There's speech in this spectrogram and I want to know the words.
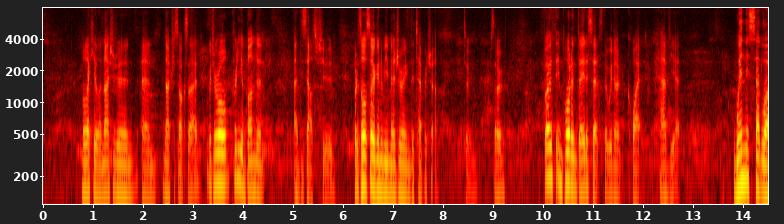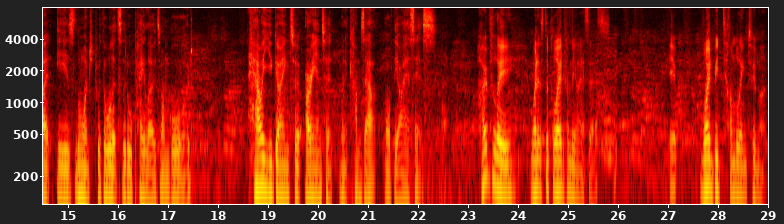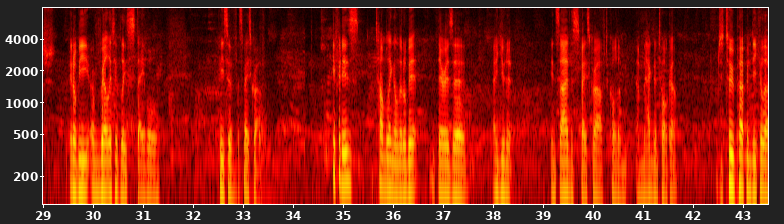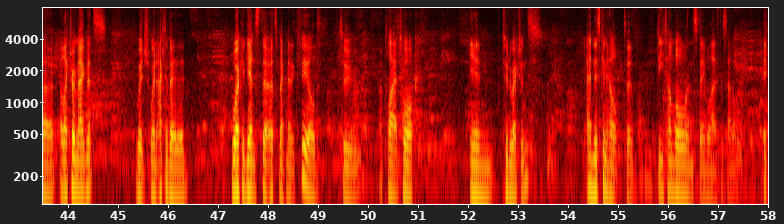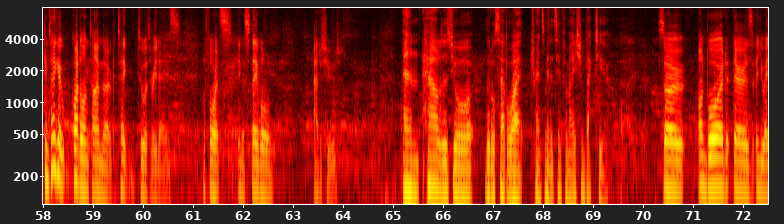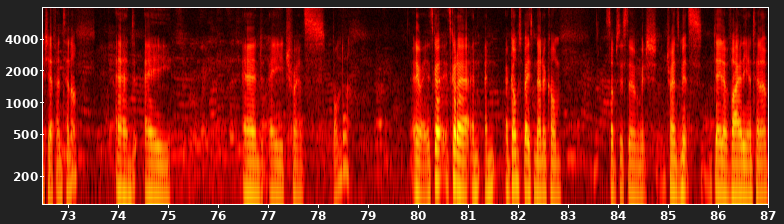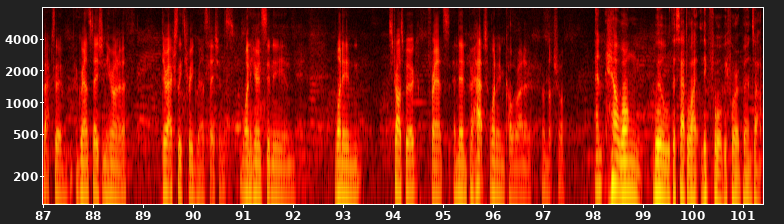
molecular nitrogen and nitrous oxide, which are all pretty abundant at this altitude. But it's also going to be measuring the temperature too. So, both important data sets that we don't quite have yet. When this satellite is launched with all its little payloads on board, how are you going to orient it when it comes out of the ISS? Hopefully, when it's deployed from the ISS, it won't be tumbling too much. It'll be a relatively stable piece of spacecraft. If it is tumbling a little bit, there is a, a unit inside the spacecraft called a, a which is two perpendicular electromagnets which, when activated, work against the Earth's magnetic field to apply a torque in two directions. And this can help to detumble and stabilize the satellite. It can take a, quite a long time, though. It could take two or three days before it's in a stable attitude. And how does your little satellite transmit its information back to you? So on board there is a UHF antenna and a and a transponder. Anyway, it's got it's got a an, an, a GomSpace nanocom subsystem which transmits data via the antenna back to a ground station here on Earth. There are actually three ground stations: one here in Sydney and one in Strasbourg, France, and then perhaps one in Colorado. I'm not sure. And how long will the satellite live for before it burns up?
